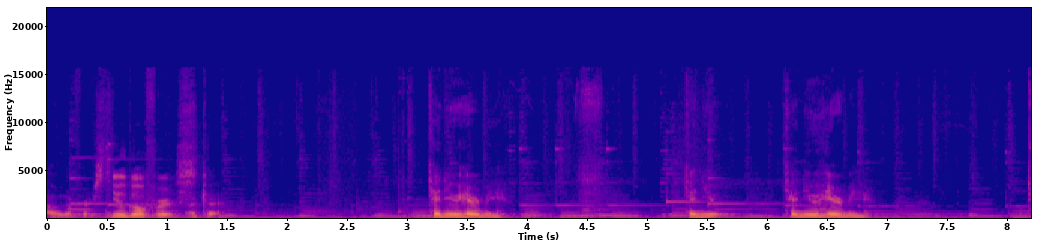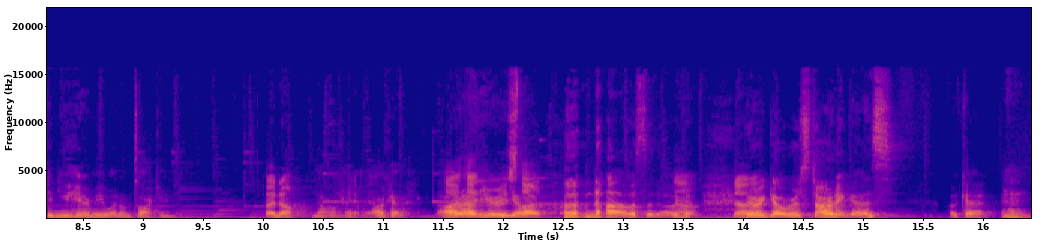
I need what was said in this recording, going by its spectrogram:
I'll go first. You'll go first. Okay. Can you hear me? Can you can you hear me? Can you hear me when I'm talking? I know. No, okay. Yeah. Okay. Oh, I thought you were start. no, I wasn't. Okay. No, no. Here we go. We're starting, guys. Okay.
